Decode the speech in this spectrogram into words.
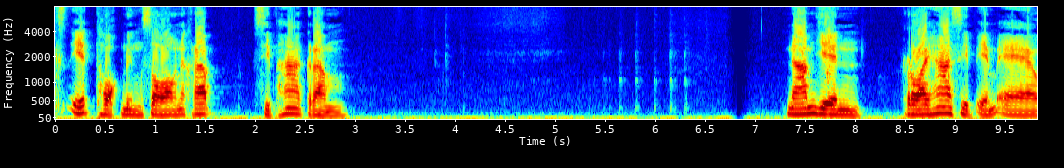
XS Talk 1ซองนะครับ 15 กรัม น้ำเย็น 150 ml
